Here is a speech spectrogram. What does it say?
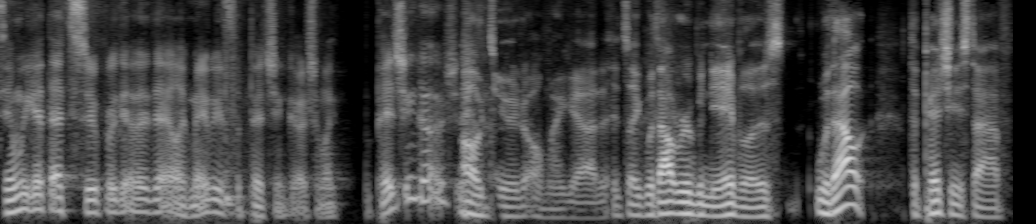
didn't we get that super the other day? Like maybe it's the pitching coach. I'm like, the pitching coach? Oh, dude. Oh my God. It's like without Ruben Niebla, is without the pitching staff,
